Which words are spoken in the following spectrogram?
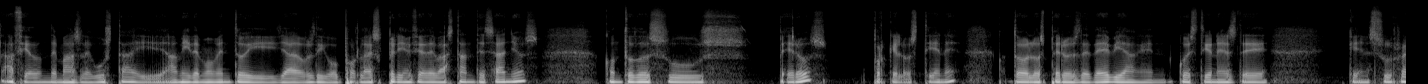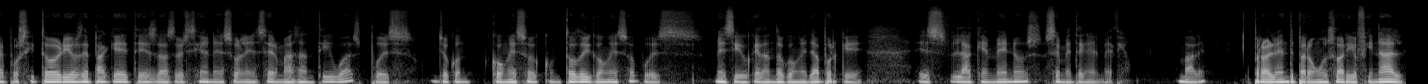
hacia donde más le gusta y a mí de momento y ya os digo por la experiencia de bastantes años con todos sus peros porque los tiene todos los peros de Debian en cuestiones de que en sus repositorios de paquetes las versiones suelen ser más antiguas, pues yo con, eso, con todo y con eso, pues me sigo quedando con ella porque es la que menos se mete en el medio. ¿Vale? Probablemente para un usuario final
